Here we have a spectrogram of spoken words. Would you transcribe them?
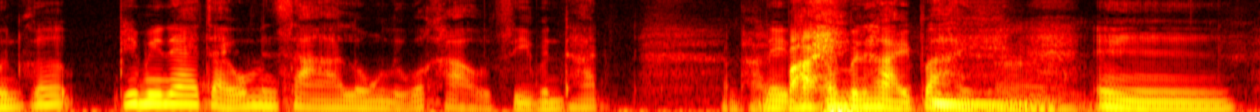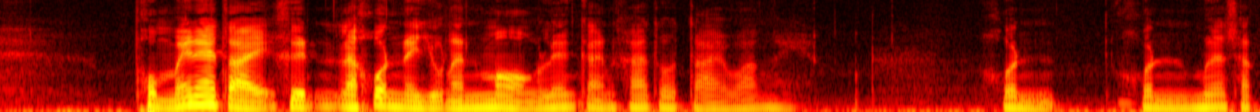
มันก็พี่ไม่แน่ใจว่ามันซาลงหรือว่าข่าวสีบรรทัด มันหายในไปมันหายไปเออเออผมไม่แน่ใจคือแล้วคนในยุคนั้นมองเรื่องการฆ่าตัวตายว่าไง คนคนเมื่อสัก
